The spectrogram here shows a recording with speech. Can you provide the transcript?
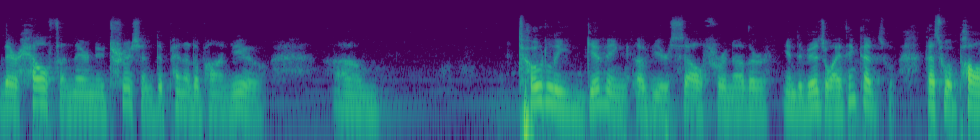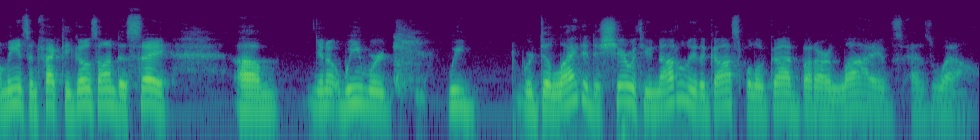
their health and their nutrition dependent upon you. Um, totally giving of yourself for another individual. I think that's that's what Paul means. In fact, he goes on to say, um, you know, we were we were delighted to share with you not only the gospel of God but our lives as well.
